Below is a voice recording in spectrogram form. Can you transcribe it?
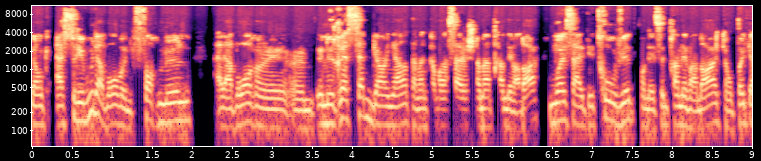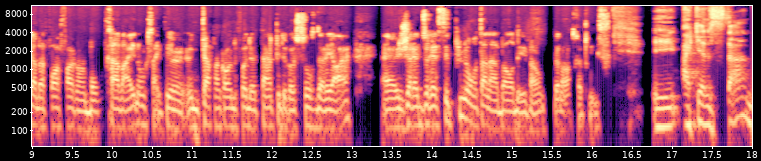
Donc, assurez-vous d'avoir une formule à une recette gagnante avant de commencer à justement prendre des vendeurs. Moi, ça a été trop vite qu'on essaie de prendre des vendeurs qui n'ont pas le cas de faire un bon travail. Donc, ça a été une perte encore une fois de temps et de ressources derrière. Euh, J'aurais dû rester plus longtemps à la barre des ventes de l'entreprise. Et à quel stade,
